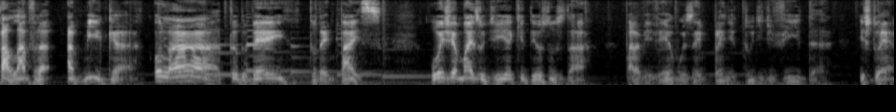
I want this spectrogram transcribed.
Palavra amiga. Olá, tudo bem? Tudo em paz? Hoje é mais um dia que Deus nos dá para vivermos em plenitude de vida, isto é,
